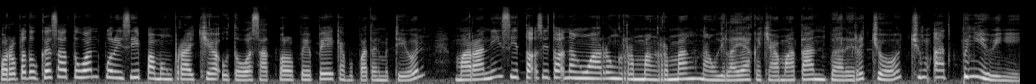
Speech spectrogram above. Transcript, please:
Para petugas Satuan Polisi Pamong Praja utawa Satpol PP Kabupaten Madiun marani sitok-sitok nang warung remang-remang nang wilayah Kecamatan Balirejo Jumat bengi wingi.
